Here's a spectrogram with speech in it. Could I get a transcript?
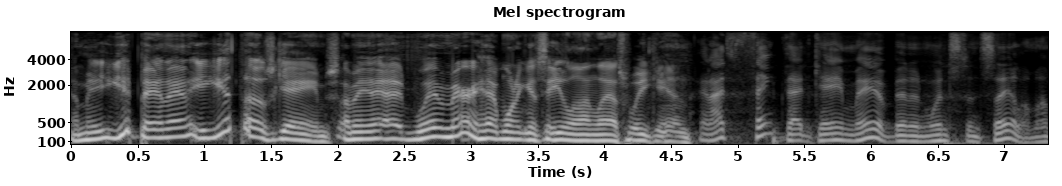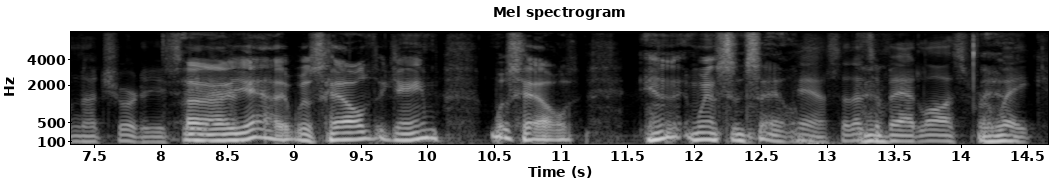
I mean, you get banana, you get those games. I mean, uh, William Mary had one against Elon last weekend. And I think that game may have been in Winston Salem. I'm not sure. Do you see Uh, that? yeah, it was held. The game was held in Winston Salem. Yeah, so that's a bad loss for Yeah. Wake.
